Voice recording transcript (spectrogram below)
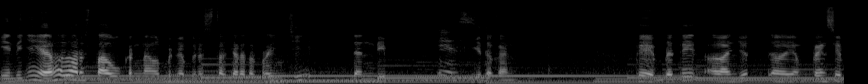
intinya ya lo harus tahu kenal bener-bener secara terperinci dan deep yes. Gitu kan. Oke berarti eh, lanjut eh, yang prinsip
